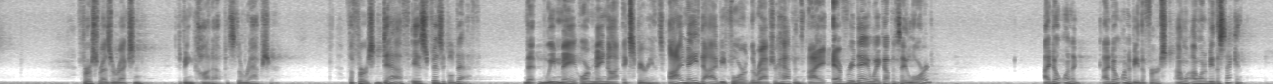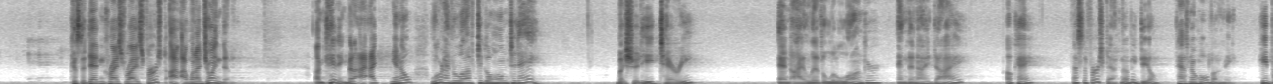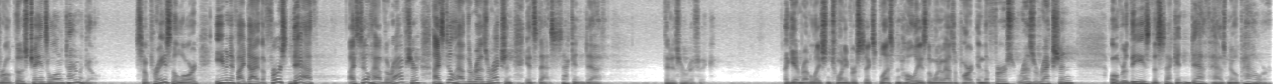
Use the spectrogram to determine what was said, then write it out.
First resurrection is being caught up, it's the rapture. The first death is physical death that we may or may not experience. I may die before the rapture happens. I every day wake up and say, Lord, I don't want to. I don't want to be the first. I want, want to be the second. Because the dead in Christ rise first, I, I want to join them. I'm kidding, but I, I, you know, Lord, I'd love to go home today. But should he tarry and I live a little longer and then I die? Okay, that's the first death. No big deal. It has no hold on me. He broke those chains a long time ago. So praise the Lord. Even if I die the first death, I still have the rapture, I still have the resurrection. It's that second death that is horrific. Again, Revelation 20, verse 6 Blessed and holy is the one who has a part in the first resurrection. Over these, the second death has no power.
